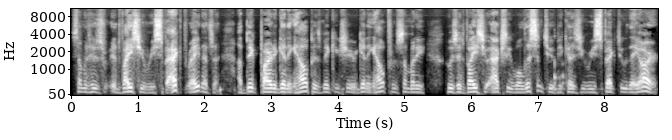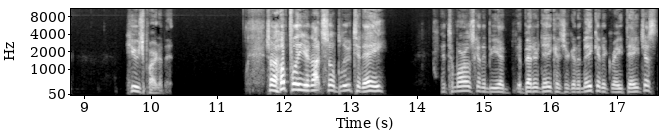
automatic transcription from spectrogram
someone whose advice you respect, right? That's a, a big part of getting help is making sure you're getting help from somebody whose advice you actually will listen to because you respect who they are. Huge part of it. So hopefully you're not so blue today. And tomorrow's going to be a, a better day because you're going to make it a great day. Just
